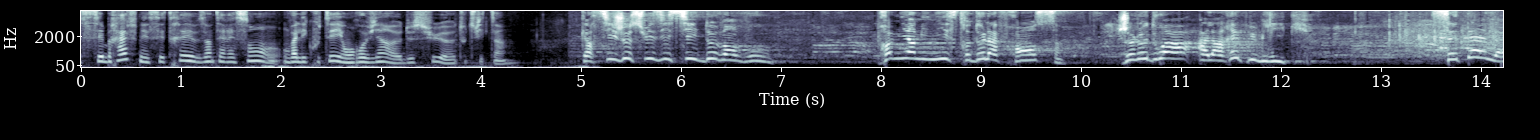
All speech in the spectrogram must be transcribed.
c'est bref, mais c'est très intéressant. On va l'écouter et on revient dessus tout de suite. Car si je suis ici devant vous, Première ministre de la France, je le dois à la République. C'est elle.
